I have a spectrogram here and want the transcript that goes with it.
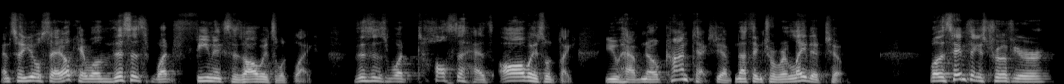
And so you'll say, okay, well, this is what Phoenix has always looked like. This is what Tulsa has always looked like. You have no context, you have nothing to relate it to. Well, the same thing is true if you're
